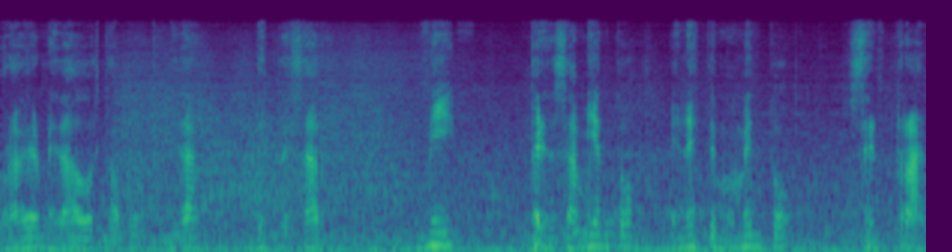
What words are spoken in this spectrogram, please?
por haberme dado esta oportunidad de expresar mi pensamiento en este momento central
